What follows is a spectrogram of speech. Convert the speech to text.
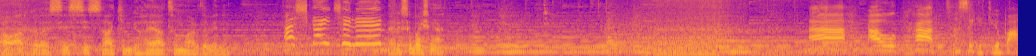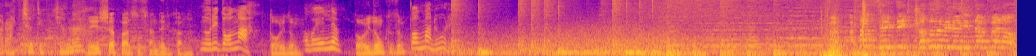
Ya arkadaş sessiz sakin bir hayatım vardı benim. Aşka içelim. Neresi başına? Ah avukat. Nasıl gidiyor baharatçı dükkanı? Ne iş yaparsın sen delikanlı? Nuri dolma. Doydum. Baba elim. Doydum kızım. Dolma Nuri. Sevdiğin kadını bile elinden ben aldım.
